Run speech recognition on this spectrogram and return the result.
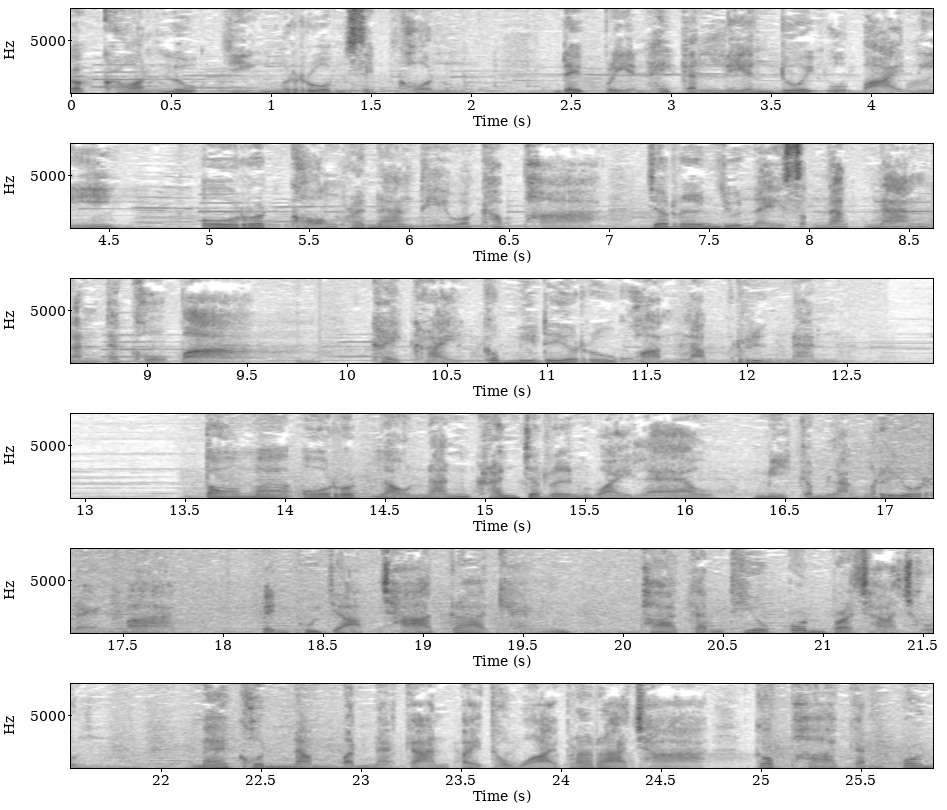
ก็คลอดลูกหญิงรวมสิบคน ได้เปลี่ยนให้กันเลี้ยงด้วยอุบายนี้ โอรสของพระนางเทวคัพพาเจริญอยู่ในสำนักนางนันทโคปา ใครๆ ก็ไม่ได้รู้ความลับเรื่องนั้น ต่อมาโอรสเหล่านั้นครั้นเจริญวัยแล้ว มีกำลังเรี่ยวแรงมาก เป็นผู้หยาบช้ากล้าแข็ง พากันเที่ยวปล้นประชาชน แม้คนนำบรรณาการไปถวายพระราชาก็พากันปล้น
